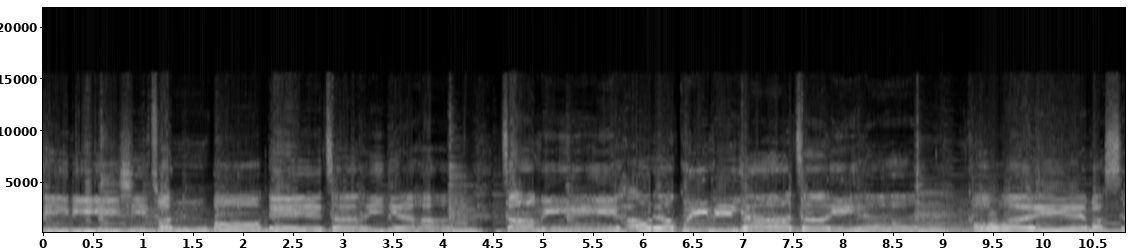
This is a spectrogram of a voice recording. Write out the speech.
一日是全部会知影。昨暝好了闺蜜也知影，可爱的目屎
